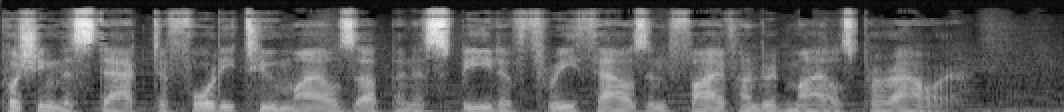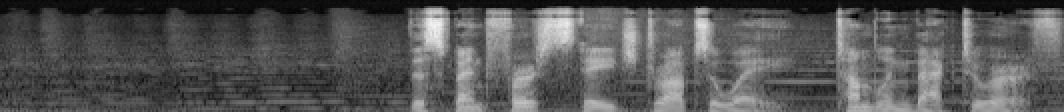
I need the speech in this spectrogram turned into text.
pushing the stack to 42 miles up and a speed of 3,500 miles per hour. The spent first stage drops away, tumbling back to Earth.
